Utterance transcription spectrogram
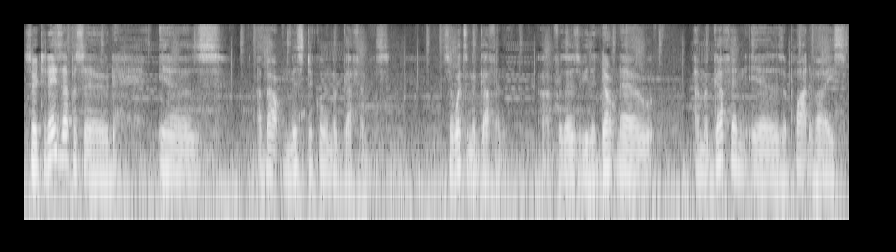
So today's episode is about mystical MacGuffins. So, what's a MacGuffin? Uh, for those of you that don't know, a MacGuffin is a plot device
